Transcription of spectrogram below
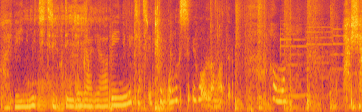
Ay beynimi titrettin Celal ya. Beynimi titrettin. Bu nasıl bir horlamadır? Allah. Ayşen.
